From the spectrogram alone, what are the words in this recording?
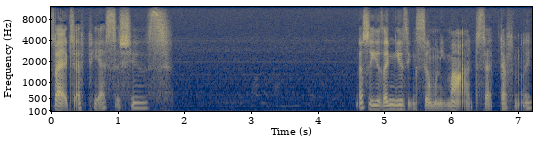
Besides FPS issues. Especially because I'm using so many mods that definitely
